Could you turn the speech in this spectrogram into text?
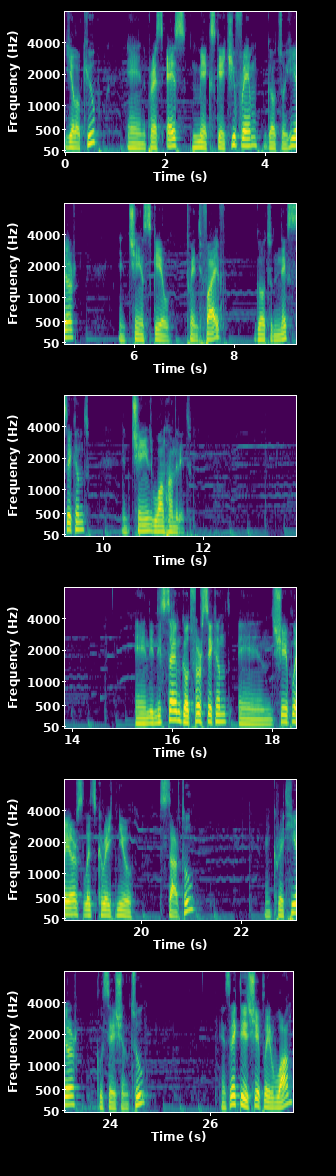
yellow cube and press S make scale keyframe go to here and change scale 25 go to next second and change 100 and in this time go to first second and shape layers let's create new star tool. And create here selection tool. And select this shape layer 1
